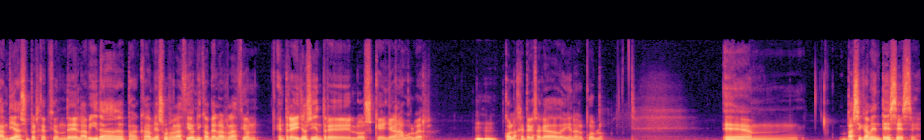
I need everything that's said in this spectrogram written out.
cambia su percepción de la vida, cambia su relación y cambia la relación entre ellos y entre los que llegan a volver. Con la gente que se ha quedado ahí en el pueblo. Em, básicamente es ese,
